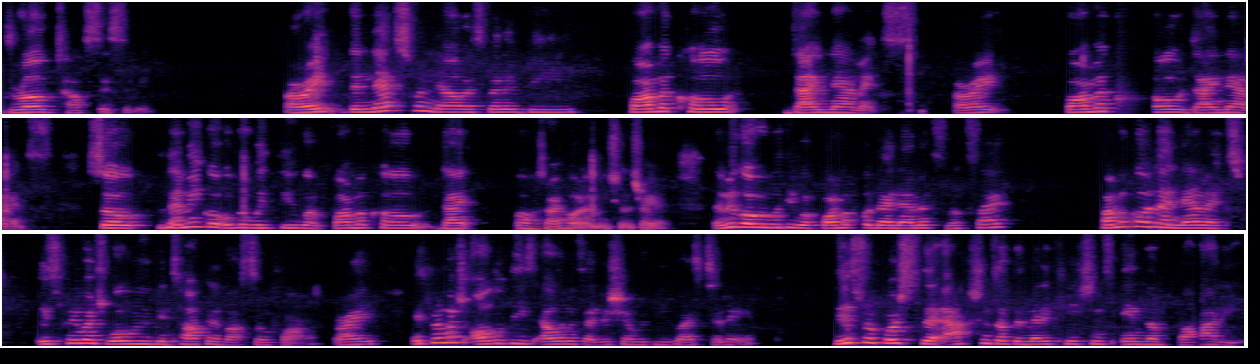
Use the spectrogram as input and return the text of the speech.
drug toxicity. All right, the next one now is going to be pharmacodynamics. All right, pharmacodynamics. So let me go over with you what pharmacody. Oh, sorry, hold on. Let me show this right here. Let me go over with you what pharmacodynamics looks like. Pharmacodynamics is pretty much what we've been talking about so far, right? It's pretty much all of these elements I just shared with you guys today. This refers to the actions of the medications in the body.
